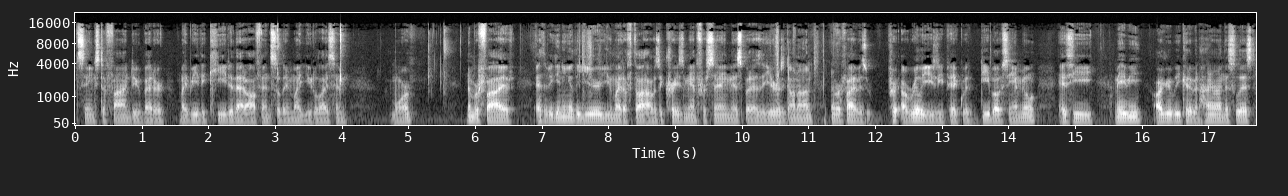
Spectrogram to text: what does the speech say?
seeing Stefon do better might be the key to that offense, so they might utilize him more. Number five, at the beginning of the year, you might have thought I was a crazy man for saying this, but as the year has gone on, number five is a really easy pick with Deebo Samuel, as he maybe arguably could have been higher on this list,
